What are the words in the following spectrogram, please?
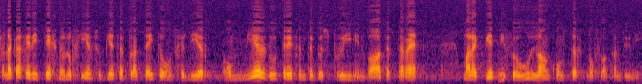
Gelukkig het die tegnologie en verbeter praktyke ons geleer om meer doeltreffend te besproei en water te rek. Maar ek weet nie vir hoe lank ons dit nog wel kan doen nie.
